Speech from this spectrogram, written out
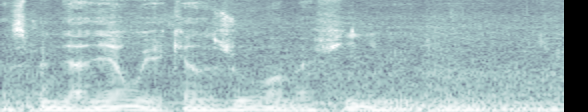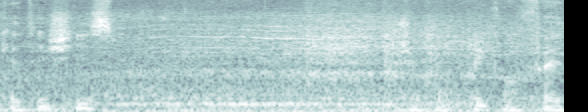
la semaine dernière ou il y a 15 jours, ma fille catéchisme. J'ai compris qu'en fait,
